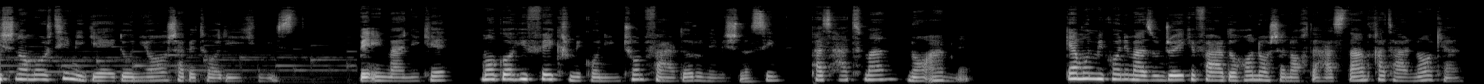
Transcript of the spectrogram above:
کریشنامورتی میگه دنیا شب تاریک نیست. به این معنی که ما گاهی فکر می‌کنیم چون فردا رو نمی‌شناسیم پس حتما ناامنه. گمون می‌کنیم از اونجایی که فرداها ناشناخته هستند خطرناکن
